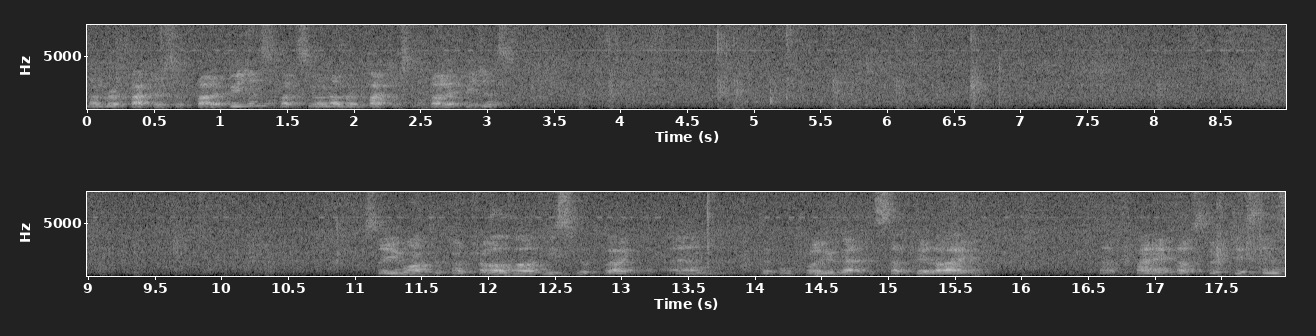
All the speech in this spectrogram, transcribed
number of factors of product regions, maximum number of factors of product regions. So you want to control how these look like, the control you get is that they lie at finite observed distance.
